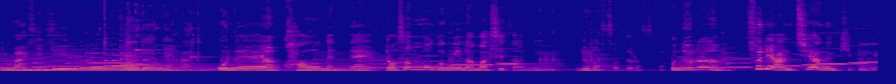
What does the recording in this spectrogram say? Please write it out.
이 맛이지. 어른의 맛. 오늘 과음했네. 여섯 모금이나 마시다니. 늘었어, 늘었어. 오늘은 술이 안 취하는 기분이야.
